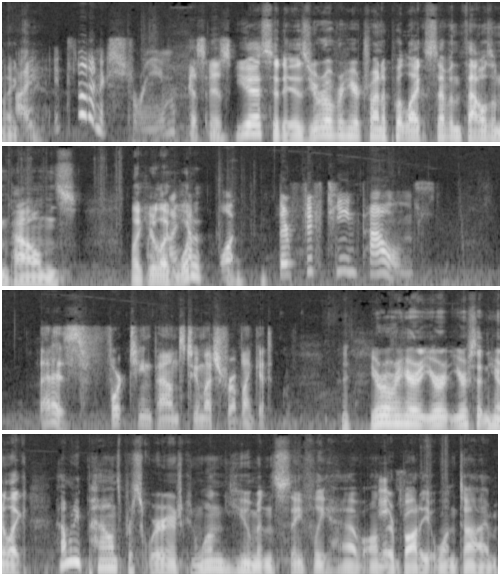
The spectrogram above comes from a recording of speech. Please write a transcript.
Like I, it's not an extreme. Yes, it is. Yes it is. You're over here trying to put like seven thousand pounds like you're like I what have a- one- They're 15 pounds. That is 14 pounds too much for a blanket. You're over here you're you're sitting here like how many pounds per square inch can one human safely have on their body at one time?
